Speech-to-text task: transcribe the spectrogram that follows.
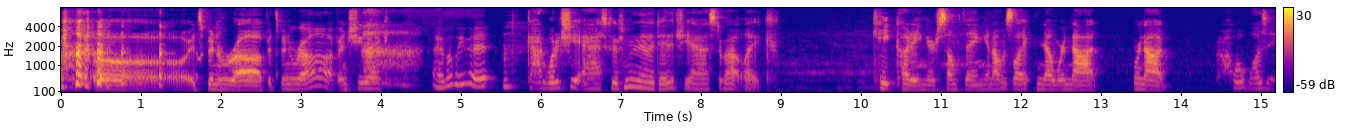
oh, it's been rough. It's been rough. And she like, I believe it. God, what did she ask? There's something the other day that she asked about like cake cutting or something, and I was like, no, we're not. We're not. What was it?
